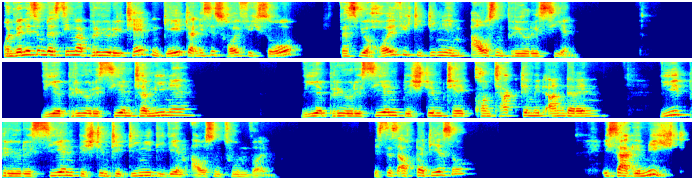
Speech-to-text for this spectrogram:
Und wenn es um das Thema Prioritäten geht, dann ist es häufig so, dass wir häufig die Dinge im Außen priorisieren. Wir priorisieren Termine, wir priorisieren bestimmte Kontakte mit anderen, wir priorisieren bestimmte Dinge, die wir im Außen tun wollen. Ist das auch bei dir so? Ich sage nicht,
